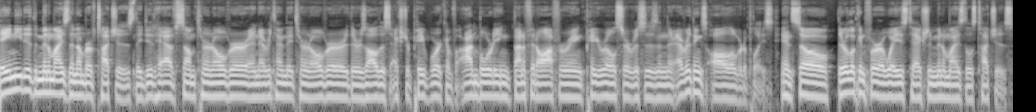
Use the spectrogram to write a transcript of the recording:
they needed to minimize the number of touches. They did have some turnover, and every time they turn over, there's all this extra paperwork of onboarding, benefit offering, payroll services, and everything's all over the place. And so they're looking for ways to actually minimize those touches.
